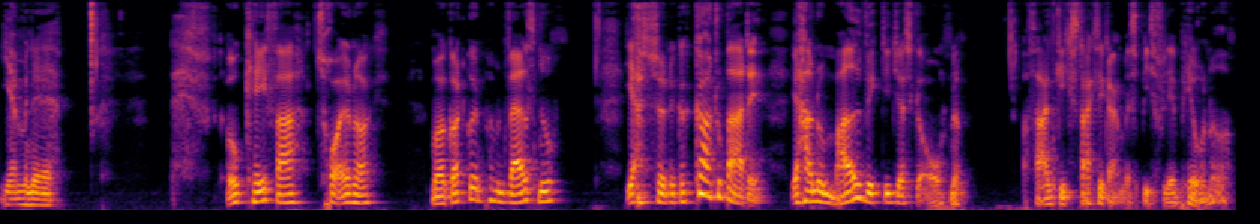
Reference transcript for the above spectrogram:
Jamen, øh, okay far, tror jeg nok. Må jeg godt gå ind på mit værelse nu? Ja, Sønneke, gør du bare det. Jeg har noget meget vigtigt, jeg skal ordne. Og faren gik straks i gang med at spise flere pebernødder.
